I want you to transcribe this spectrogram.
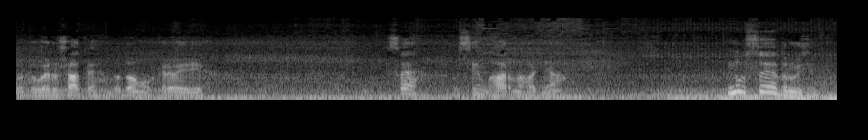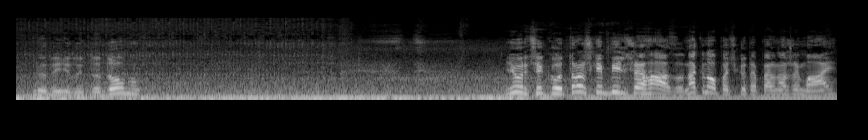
буду вирушати додому в Кривий Ріг. Все, усім гарного дня. Ну все, друзі, люди їдуть додому. Юрчику, трошки більше газу. На кнопочку тепер нажимай.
